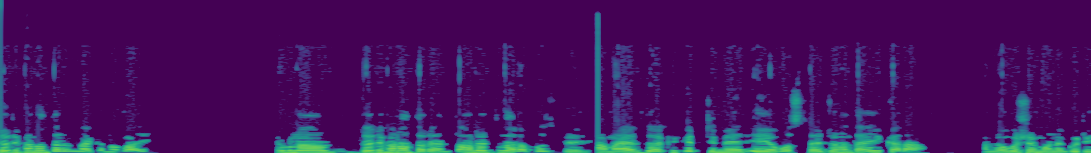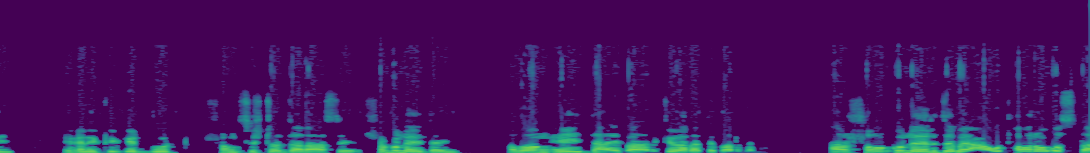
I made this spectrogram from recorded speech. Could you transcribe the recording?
জরিমানা ধরেন না কেন ভাই? এগুলো জরিমানা ধরেন, তাহলে তো তারা বুঝবে। মায়ের দোয়া ক্রিকেট টিমের এই অবস্থা এর জন্য দায়ী কারা? আমি অবশ্যই মনে করি, এখানে ক্রিকেট বোর্ড সংশ্লিষ্ট যারা আছে, সকলেই দায়ী। এবং এই দায়ভার কেউ এড়াতে পারবে না। আর সকলের যে ভাই আউট হওয়ার অবস্থা,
